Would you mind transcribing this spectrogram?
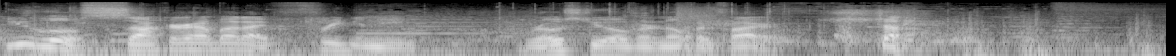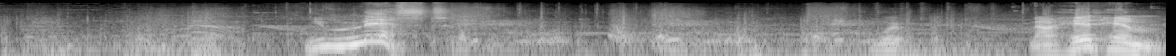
You little sucker. How about I freaking roast you over an open fire? Shut up. You missed! Where? Now hit him!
